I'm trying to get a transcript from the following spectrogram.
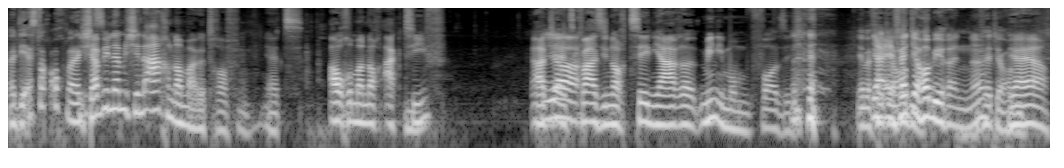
Weil der ist doch auch mal. Ich habe ihn nämlich in Aachen nochmal getroffen jetzt. Auch immer noch aktiv. Er hat ja, Ja. jetzt quasi noch zehn Jahre Minimum vor sich. ja, aber Ja, er fährt ja Hobby. Hobbyrennen, ne? Fährt ja Hobby. ja, ja.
